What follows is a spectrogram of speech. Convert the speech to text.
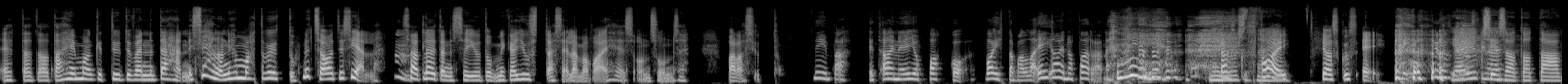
että tota, hei mä oonkin tyytyväinen tähän, niin sehän on ihan mahtava juttu. Nyt sä oot jo siellä. Hmm. Sä oot löytänyt sen jutun, mikä just tässä elämävaiheessa on sun se paras juttu. Niinpä, että aina ei ole pakko vaihtamalla, ei aina parane. Niin. no joskus voi, joskus ei. Niin, ja yksi iso tota,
